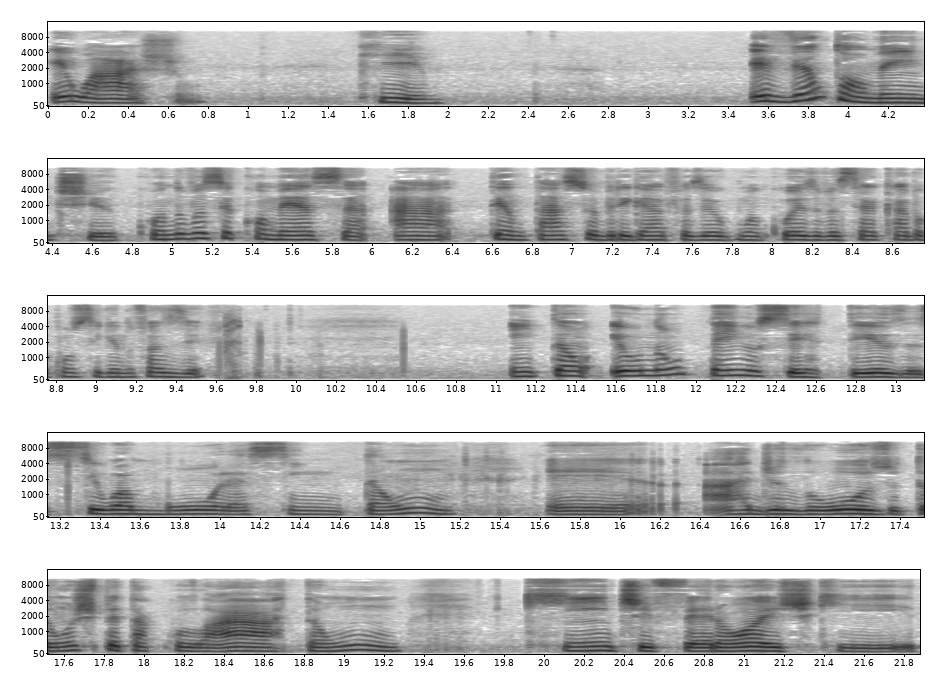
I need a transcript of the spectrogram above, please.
eu acho que eventualmente, quando você começa a tentar se obrigar a fazer alguma coisa, você acaba conseguindo fazer. Então, eu não tenho certeza se o amor, assim, tão é, ardiloso, tão espetacular, tão quente, feroz que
